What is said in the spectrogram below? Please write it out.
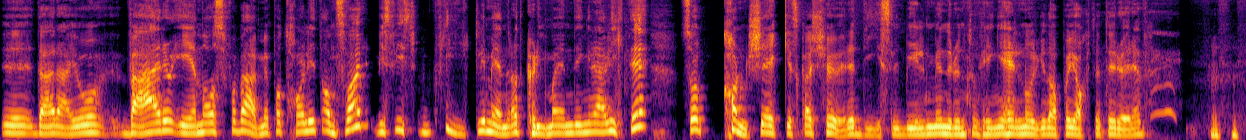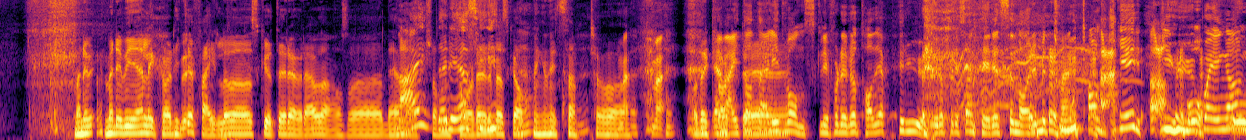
eh, der er jo hver og en av oss får være med på å ta litt ansvar. Hvis vi virkelig mener at klimaendringer er viktig, så kanskje jeg ikke skal kjøre dieselbilen min rundt omkring i hele Norge da på jakt etter rødrev. Men det, men det blir likevel ikke feil å skute rødrev, da. Altså, det er Nei, som det er det jeg sier. beskatningen, ikke sant. Og, Men, og det er Jeg klart, veit at det er litt vanskelig for dere å ta det. Jeg prøver å presentere et scenario med to tanker i huet på en gang,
